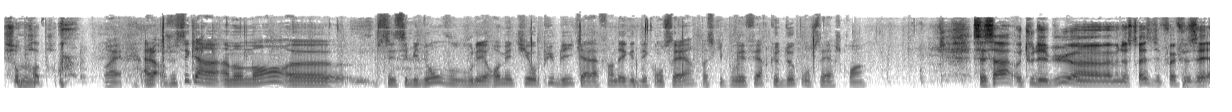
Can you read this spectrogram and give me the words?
ils sont mmh. propres. Ouais. Alors, je sais qu'à un, moment, euh, ces, ces, bidons, vous, vous, les remettiez au public à la fin des, des concerts, parce qu'ils pouvaient faire que deux concerts, je crois. C'est ça. Au tout début, euh, Monostress, des fois, il faisait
